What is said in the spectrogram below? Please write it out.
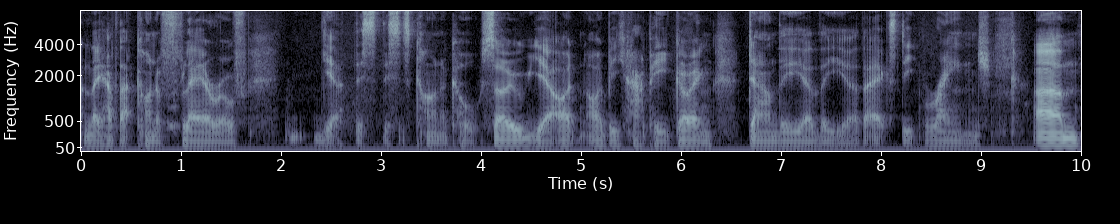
and they have that kind of flair of yeah, this this is kind of cool. So yeah, I'd I'd be happy going down the uh, the uh, the X Deep range. Um,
